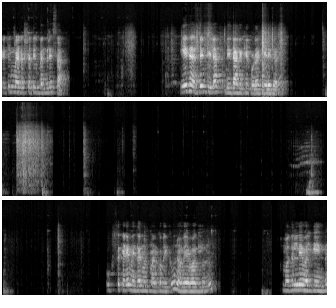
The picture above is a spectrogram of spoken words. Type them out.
ಕಟಿಂಗ್ ಮಾಡೋಷ್ಟೊತ್ತಿಗೆ ಬಂದರೆ ಸಾಕು. ಏನು ಅರ್ಜೆಂಟ್ ಇಲ್ಲ? ನಿಧಾನಕ್ಕೆ ಕೂಡ ಕೇಳಿದ್ದಾರೆ ಉಕ್ಸ್ ಕಡೆ ಮೆಜರ್ಮೆಂಟ್ ಮಾಡ್ಕೋಬೇಕು, ನಾವು ಯಾವಾಗ್ಲೂ ಮೊದಲನೇ ಹೊಲಿಗೆಯಿಂದ.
